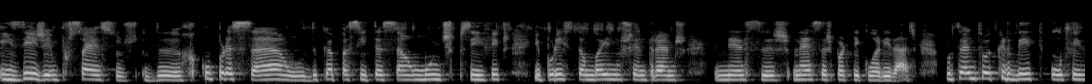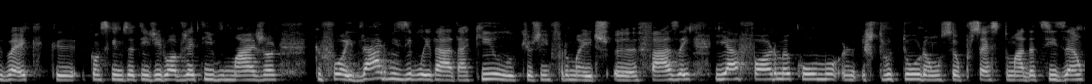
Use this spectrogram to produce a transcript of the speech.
exigem processos de recuperação, de capacitação muito específicos, e por isso também nos centramos nesses, nessas particularidades. Portanto, acredito pelo feedback que conseguimos atingir o objetivo major, que foi dar visibilidade àquilo que os enfermeiros uh, fazem e à forma como estruturam o seu processo de tomada de decisão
